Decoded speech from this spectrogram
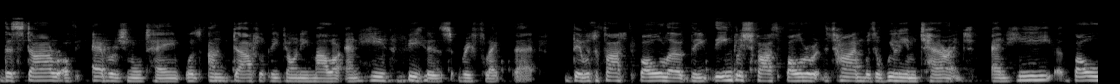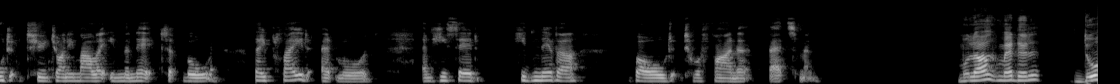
The star of the Aboriginal team was undoubtedly Johnny Muller, and his figures reflect that. There was a fast bowler, the, the English fast bowler at the time was a William Tarrant, and he bowled to Johnny Muller in the nets at Lords. They played at Lords, and he said he'd never bowled to a finer batsman. ملاغ میڈل دو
